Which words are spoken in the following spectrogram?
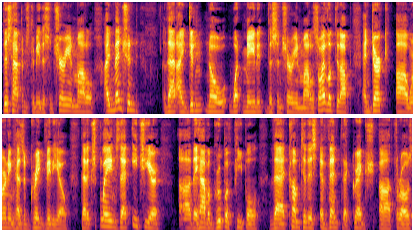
This happens to be the Centurion model. I mentioned that I didn't know what made it the Centurion model. So I looked it up, and Dirk uh, Werning has a great video that explains that each year uh, they have a group of people that come to this event that Greg uh, throws.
